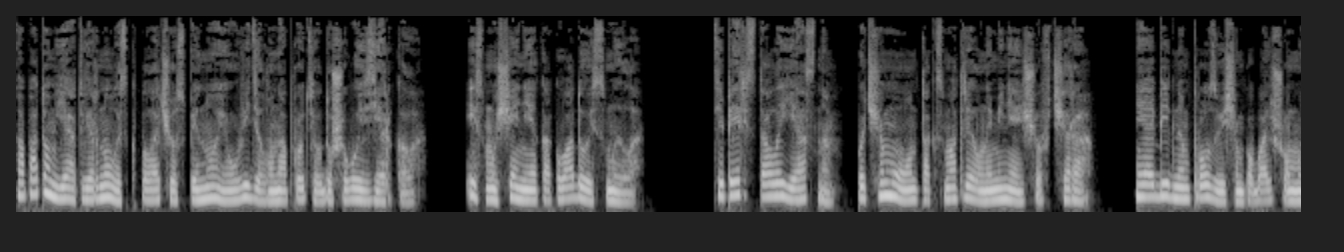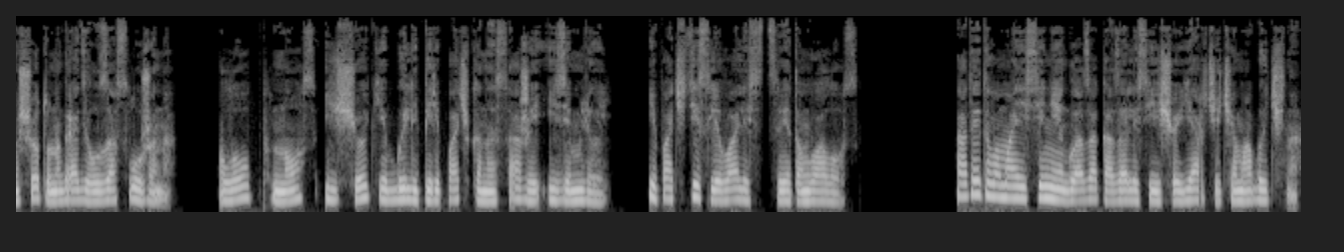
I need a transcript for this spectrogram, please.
А потом я отвернулась к палачу спиной и увидела напротив душевое зеркало. И смущение как водой смыло. Теперь стало ясно, почему он так смотрел на меня еще вчера. И обидным прозвищем, по большому счету, наградил заслуженно. Лоб, нос и щеки были перепачканы сажей и землей и почти сливались с цветом волос. От этого мои синие глаза казались еще ярче, чем обычно.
